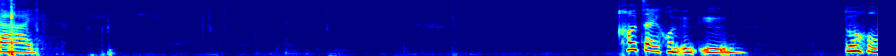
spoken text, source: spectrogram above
ได้ เข้าใจคนอื่นๆ ตัวของ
